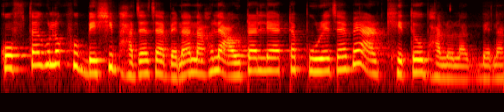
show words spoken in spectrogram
কোফতাগুলো খুব বেশি ভাজা যাবে না না হলে আউটার লেয়ারটা পুড়ে যাবে আর খেতেও ভালো লাগবে না।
